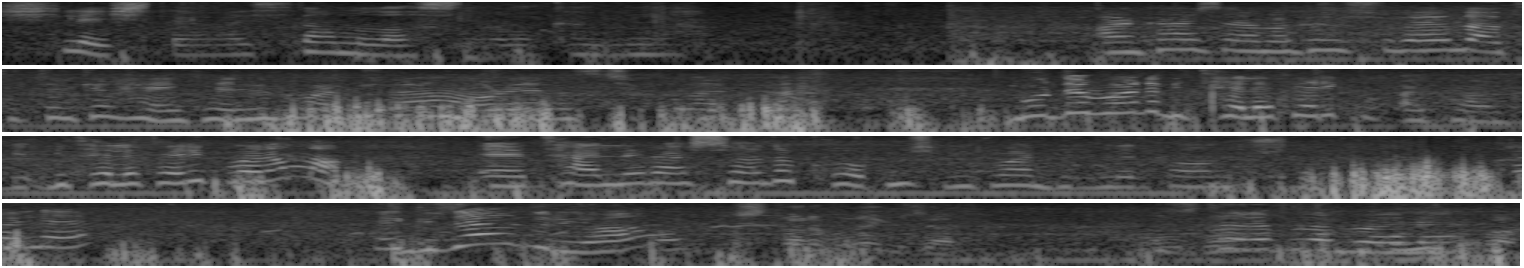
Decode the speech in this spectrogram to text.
Şile işte ya. İstanbul aslında bakıldığında. Arkadaşlar bakın şuraya da Atatürk'ün heykelini koymuşlar ama oraya nasıl çıktılar bilmiyorum. Burada bu arada bir teleferik ay pardon, bir, bir teleferik var ama e, telleri aşağıda kopmuş büyük ihtimal birileri falan düştü. Kale ve güzel duruyor. Üst tarafı da güzel. Üst tarafı da böyle Oyuk bak.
